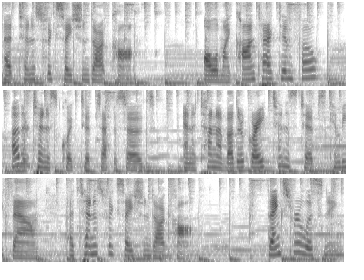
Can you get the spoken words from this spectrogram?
at tennisfixation.com. All of my contact info, other Tennis Quick Tips episodes, and a ton of other great tennis tips can be found at tennisfixation.com. Thanks for listening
